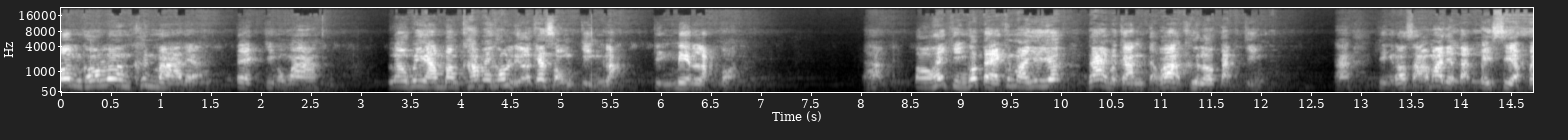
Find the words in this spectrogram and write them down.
ต้นเขาเริ่มขึ้นมาเนี่ย แตกกิ่งออกมา เราพยายามบังคับให้เขาเหลือแค่สองกิ่งหลัก กิ่งเมนหลักก่อนนะฮะต่อให้กิ่งเขาแตกขึ้นมาเยอะๆ ได้เหมือนกัน แต่ว่าคือเราตัดกิ่งนะฮะกิ่งเราสามารถจะตัดไปเสียบไป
